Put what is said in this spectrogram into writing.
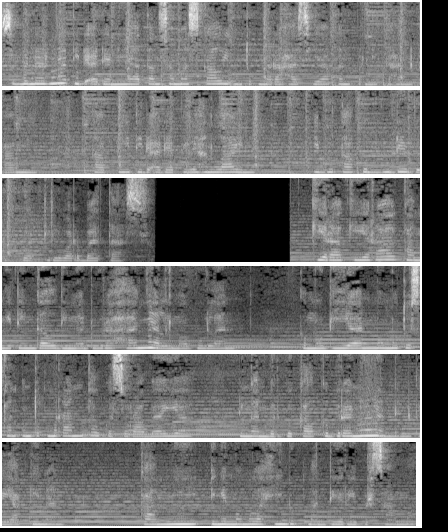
Sebenarnya tidak ada niatan sama sekali untuk merahasiakan pernikahan kami, tapi tidak ada pilihan lain. Ibu takut Bude berbuat di luar batas. Kira-kira kami tinggal di Madura hanya lima bulan, kemudian memutuskan untuk merantau ke Surabaya dengan berbekal keberanian dan keyakinan. Kami ingin memulai hidup mandiri bersama.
